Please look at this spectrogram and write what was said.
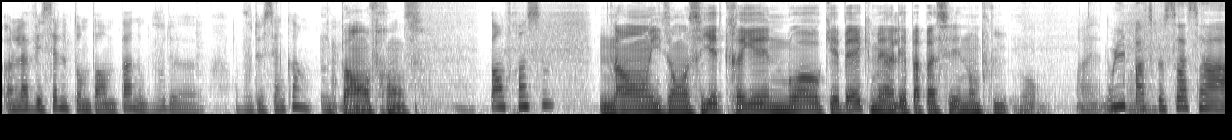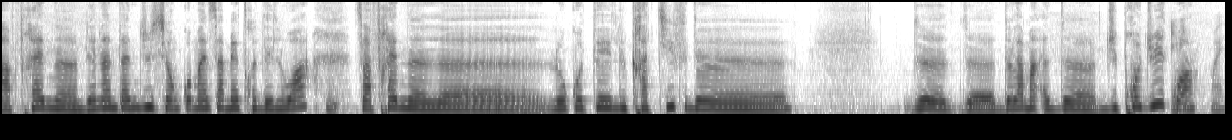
un lave-vaisselle ne tombe pas en panne au bout de, au bout de 5 ans. Pas en France. Pas en France? Non, ils ont essayé de créer une loi au Québec, mais elle n'est pas passée non plus. Bon, ouais, donc Oui, on- parce que ça, ça freine, bien entendu, si on commence à mettre des lois, Mm. ça freine le, le côté lucratif de, de, de, de la, ma- de- du produit, quoi. ouais,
